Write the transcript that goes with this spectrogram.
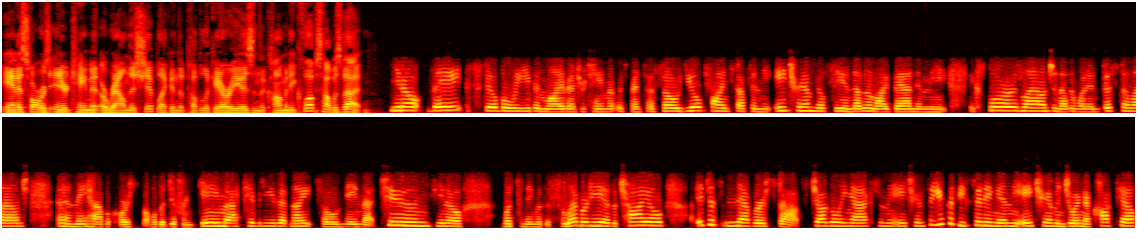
And as far as entertainment around the ship, like in the public areas and the comedy clubs, how was that? You know, they still believe in live entertainment with Princess. So you'll find stuff in the atrium. You'll see another live band in the Explorers Lounge, another one in Vista Lounge. And they have, of course, all the different game activities at night. So name that tunes, you know, what's the name of the celebrity as a child. It just never stops. Juggling acts in the atrium. So you could be sitting in the atrium enjoying a cocktail,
